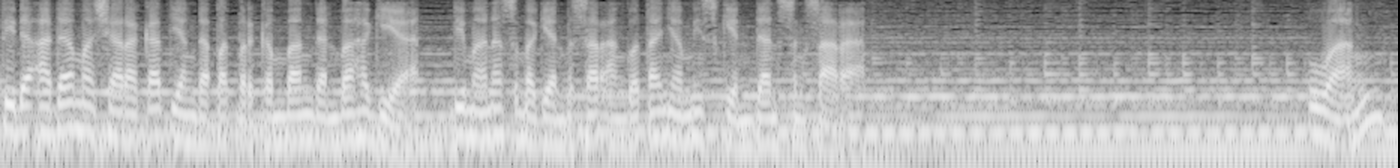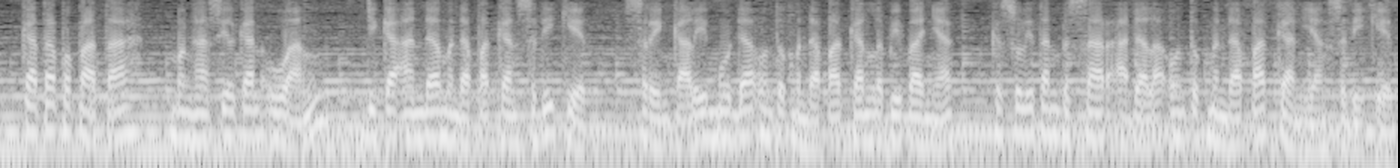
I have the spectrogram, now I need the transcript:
Tidak ada masyarakat yang dapat berkembang dan bahagia, di mana sebagian besar anggotanya miskin dan sengsara. Uang, kata pepatah, menghasilkan uang, jika Anda mendapatkan sedikit, sering kali mudah untuk mendapatkan lebih banyak, kesulitan besar adalah untuk mendapatkan yang sedikit.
